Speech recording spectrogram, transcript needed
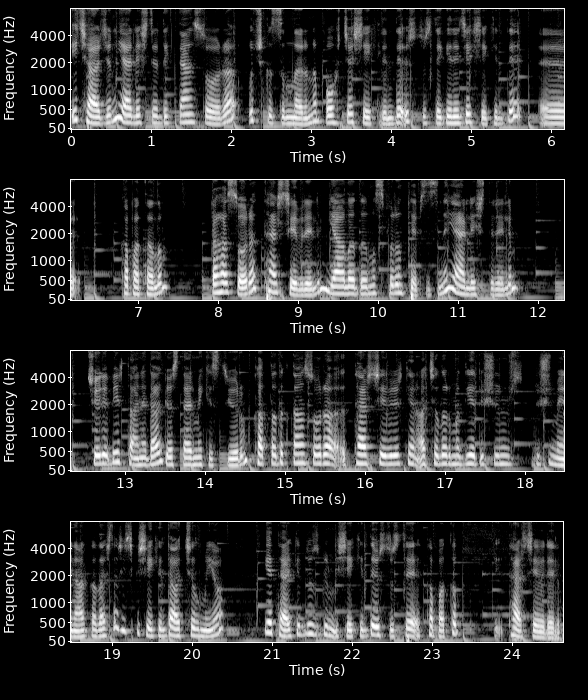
İç harcını yerleştirdikten sonra uç kısımlarını bohça şeklinde üst üste gelecek şekilde e, kapatalım. Daha sonra ters çevirelim. Yağladığımız fırın tepsisine yerleştirelim. Şöyle bir tane daha göstermek istiyorum. Katladıktan sonra ters çevirirken açılır mı diye düşünür, düşünmeyin arkadaşlar. Hiçbir şekilde açılmıyor. Yeter ki düzgün bir şekilde üst üste kapatıp ters çevirelim.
